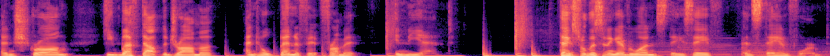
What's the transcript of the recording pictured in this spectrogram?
and strong. He left out the drama, and he'll benefit from it in the end. Thanks for listening, everyone. Stay safe and stay informed.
